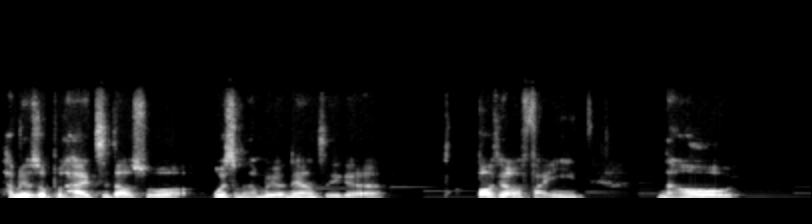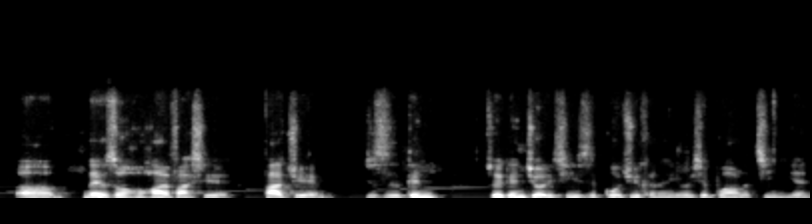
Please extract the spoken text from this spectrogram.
他们有时候不太知道说为什么他们有那样子一个暴跳的反应，然后呃，那个时候后来发觉发觉就是跟追根究底，其实是过去可能有一些不好的经验，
